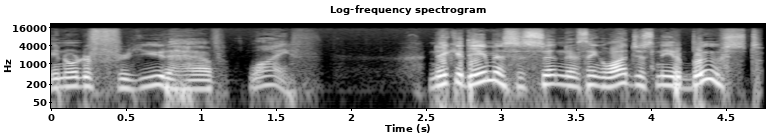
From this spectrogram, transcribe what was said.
in order for you to have life. Nicodemus is sitting there thinking, well, I just need a boost.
